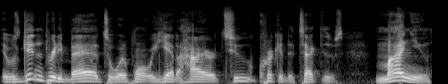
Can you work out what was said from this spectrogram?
it was getting pretty bad to the point where he had to hire two crooked detectives. Mind you,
